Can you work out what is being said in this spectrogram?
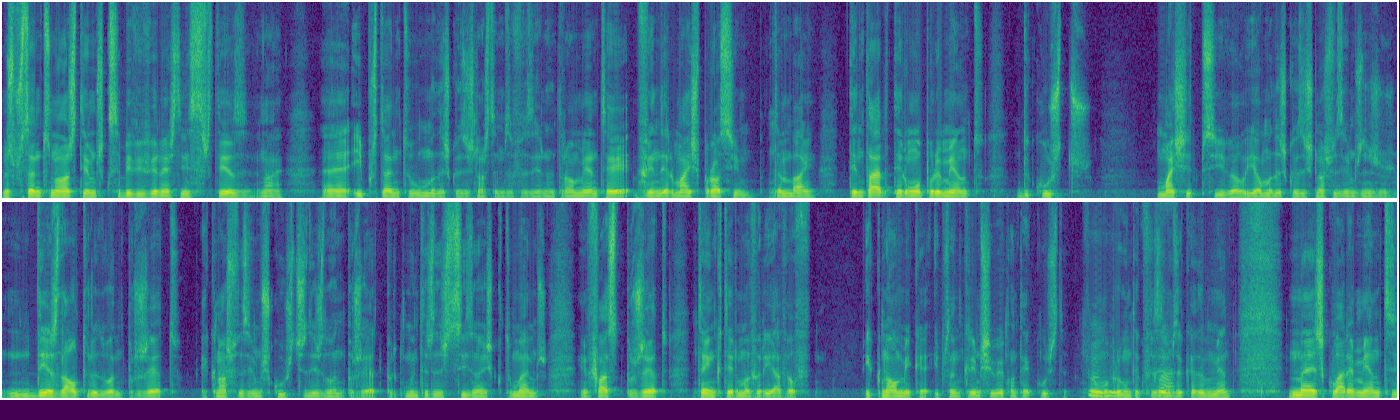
mas, portanto, nós temos que saber viver nesta incerteza, não é? Eh, e, portanto, uma das coisas que nós estamos a fazer, naturalmente, é vender mais próximo também, tentar ter um apuramento de custos o mais cedo possível, e é uma das coisas que nós fazemos desde a altura do ano de projeto, é que nós fazemos custos desde o ano de projeto, porque muitas das decisões que tomamos em fase de projeto têm que ter uma variável económica e, portanto, queremos saber quanto é que custa. Foi uma uhum, pergunta que fazemos claro. a cada momento, mas claramente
